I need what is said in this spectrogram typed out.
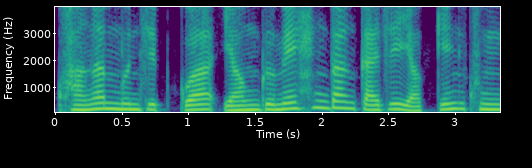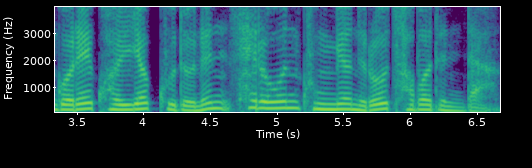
광안문집과 영금의 행방까지 엮인 궁궐의 권력 구도는 새로운 국면으로 접어든다.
